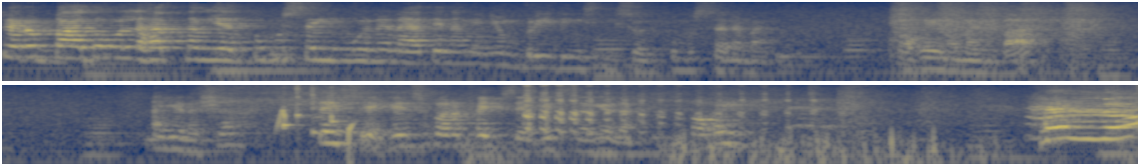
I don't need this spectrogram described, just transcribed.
Pero bago ang lahat ng yan, kumustahin muna natin ang inyong breeding season. Kumusta naman? Okay naman ba? Ayun na siya. 10 seconds para 5 seconds lang yun. Okay. Hello!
